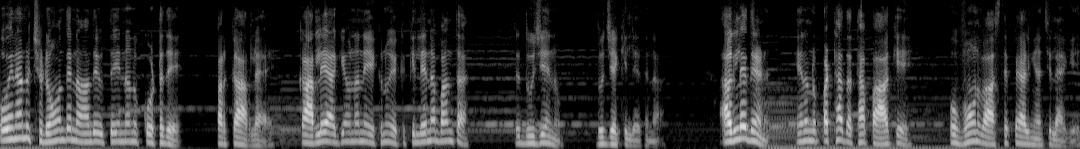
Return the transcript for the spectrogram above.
ਉਹ ਇਹਨਾਂ ਨੂੰ ਛਡਾਉਣ ਦੇ ਨਾਂ ਦੇ ਉੱਤੇ ਇਹਨਾਂ ਨੂੰ ਕੁੱਟਦੇ, ਪਰ ਘਰ ਲੈ ਆਏ। ਘਰ ਲਿਆ ਕੇ ਉਹਨਾਂ ਨੇ ਇੱਕ ਨੂੰ ਇੱਕ ਕਿੱਲੇ ਨਾਲ ਬੰਨਤਾ ਤੇ ਦੂਜੇ ਨੂੰ ਦੂਜੇ ਕਿੱਲੇ ਦੇ ਨਾਲ। ਅਗਲੇ ਦਿਨ ਇਹਨਾਂ ਨੂੰ ਪੱਠਾ ਦੱਥਾ ਪਾ ਕੇ ਉਹ ਵਾਹੁਣ ਵਾਸਤੇ ਪੈਲੀਆਂ 'ਚ ਲੈ ਗਏ।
